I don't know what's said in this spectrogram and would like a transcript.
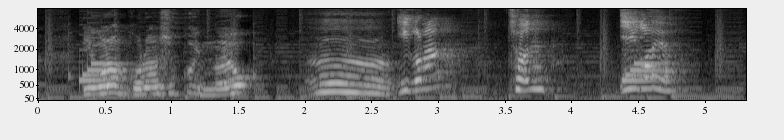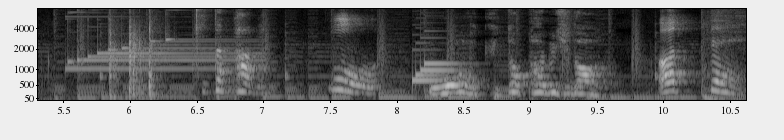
이거랑 거래하실 거 있나요? 음 이거랑 전 이거요. 기타 팝이. 우 우와 기타 팝잇이다 어때?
